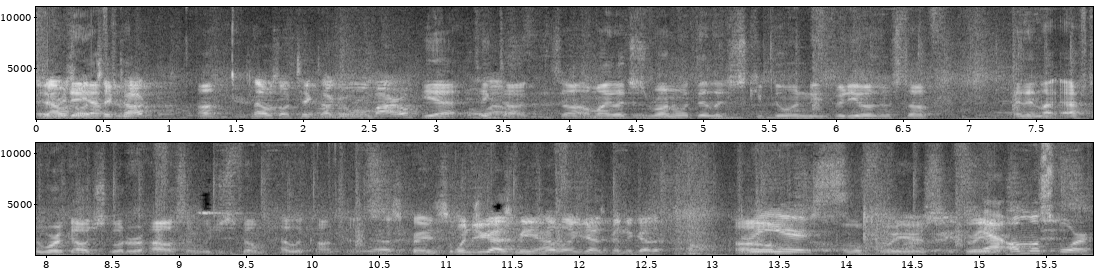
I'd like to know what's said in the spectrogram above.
And that was on TikTok? Huh? That was on TikTok. It went viral. Yeah, Oh, wow. TikTok. So I'm like, let's just run with it. Let's just keep doing these videos and stuff. And then like after work, I would just go to her house and we just film hella content. That's crazy. So when did you guys meet? How long you guys been together? Three Um, years. Almost four years. Three. Yeah, almost four.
